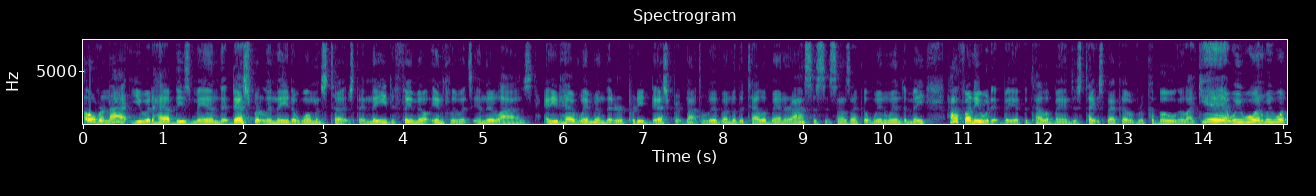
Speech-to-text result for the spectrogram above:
overnight you would have these men that desperately need a woman's touch. They need female influence in their lives. And you'd have women that are pretty desperate not to live under the Taliban or ISIS. It sounds like a win win to me. How funny would it be if the Taliban just takes back over Kabul and they're like, yeah, we won, we won.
